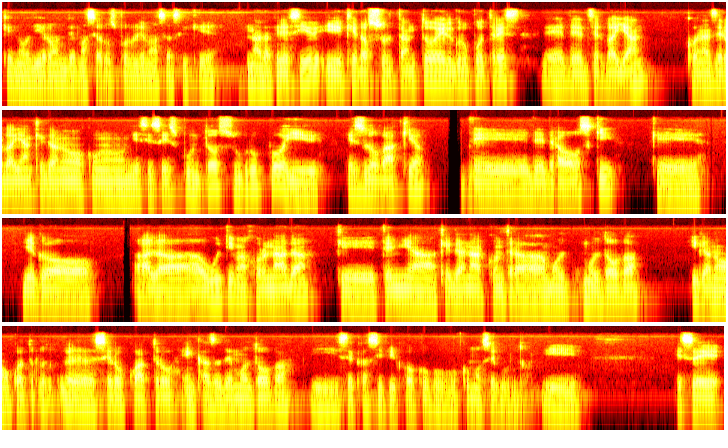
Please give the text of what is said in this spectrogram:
que no dieron demasiados problemas, así que nada que decir. Y queda soltanto el grupo 3 eh, de Azerbaiyán, con Azerbaiyán que ganó con 16 puntos su grupo y Eslovaquia de, de Drahovski que llegó a la última jornada que tenía que ganar contra Mol- Moldova y ganó 4, eh, 0-4 en casa de Moldova y se clasificó como, segundo. Y ese,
